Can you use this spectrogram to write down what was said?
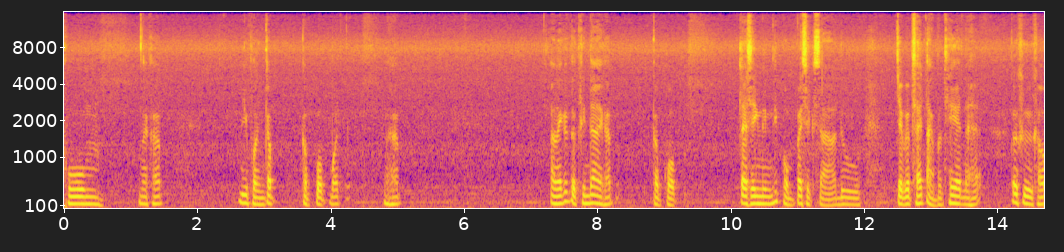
ภูมินะครับ มีผลกับกับกบหมดนะครับ อะไรก็เกิดขึ้นได้ครับ กับกบ แต่สิ่งหนึ่งที่ผมไปศึกษาดูจากเว็บไซต์ต่างประเทศนะฮะก็คือเขา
